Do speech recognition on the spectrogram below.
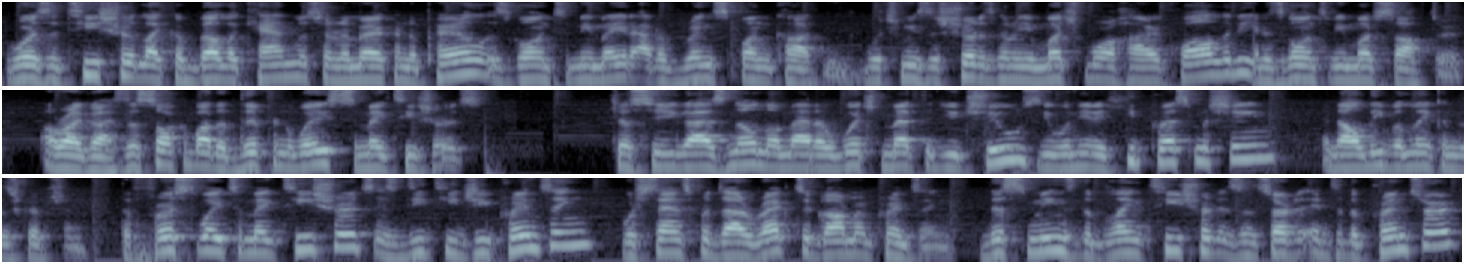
whereas a t-shirt like a Bella Canvas or an American Apparel is going to be made out of ring spun cotton, which means the shirt is going to be much more higher quality and is going to be much softer. Alright guys, let's talk about the different ways to make t-shirts. Just so you guys know, no matter which method you choose, you will need a heat press machine, and I'll leave a link in the description. The first way to make t-shirts is DTG printing, which stands for direct to garment printing. This means the blank t-shirt is inserted into the printer,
